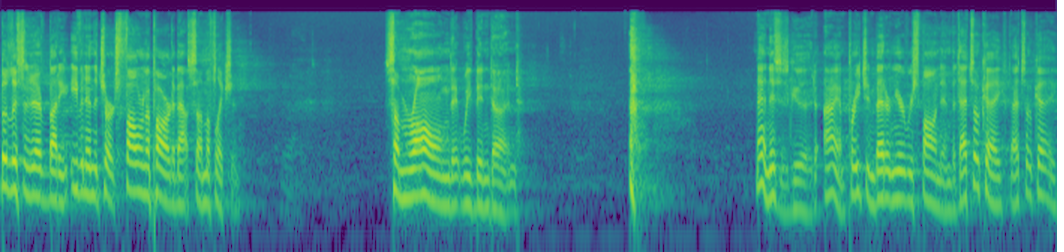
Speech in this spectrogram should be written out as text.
But listen to everybody, even in the church, falling apart about some affliction, some wrong that we've been done. Man, this is good. I am preaching better than you're responding, but that's okay. That's okay.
